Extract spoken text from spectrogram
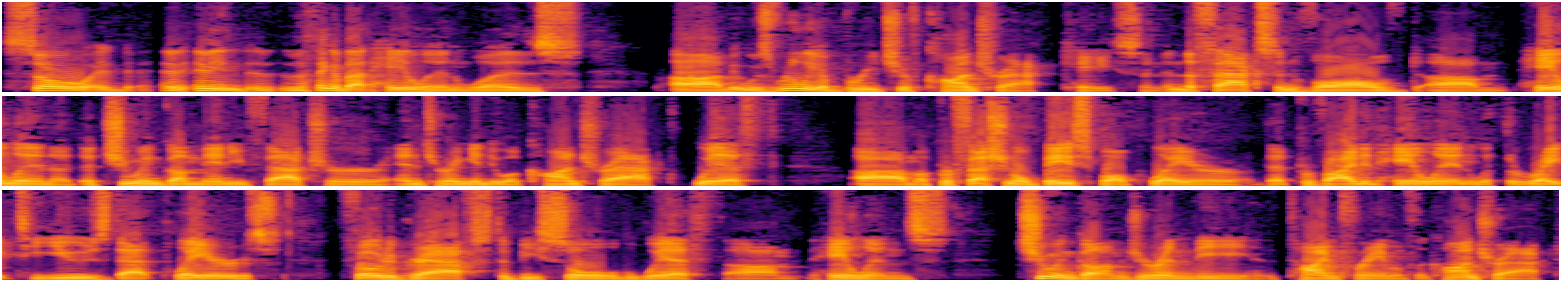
So, I mean, the thing about Haelan was um, it was really a breach of contract case, and, and the facts involved um, Haelan, a, a, chewing gum manufacturer, entering into a contract with um, a professional baseball player that provided Haelan with the right to use that player's photographs to be sold with um, Haelan's chewing gum during the time frame of the contract.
